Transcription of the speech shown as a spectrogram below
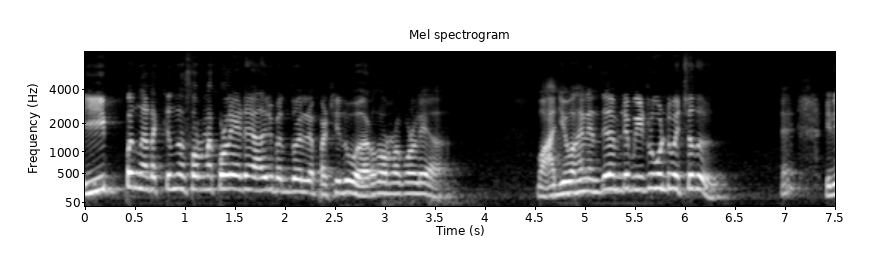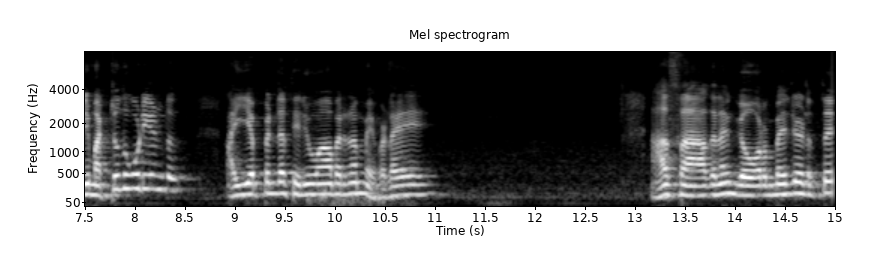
ഈ ഇപ്പം നടക്കുന്ന സ്വർണക്കൊള്ളയുടെ ആ ഒരു ബന്ധമില്ല പക്ഷേ ഇത് വേറെ സ്വർണക്കൊള്ളയാണ് വാജിവാഹൻ എന്തിനാണ് എന്റെ വീട്ടിൽ കൊണ്ടുവച്ചത്? ഇനി മറ്റൊന്നു കൂടിയുണ്ട്. അയ്യപ്പന്റെ തിരുവാഭരണം എവിടെ? ആ സാധനം ഗവൺമെന്റ് എടുത്ത്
